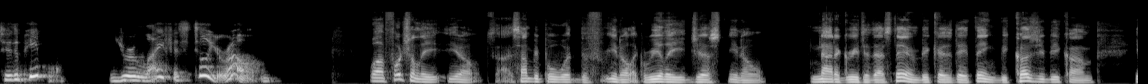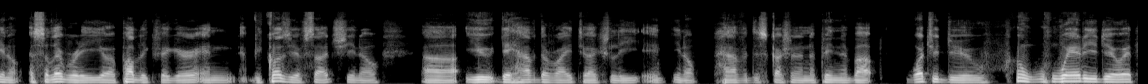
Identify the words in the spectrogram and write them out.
to the people. Your life is still your own. Well, unfortunately, you know, some people would, you know, like really just, you know, not agree to that statement because they think because you become, you know, a celebrity, you're a public figure, and because you're such, you know, uh, you they have the right to actually, you know, have a discussion and opinion about what you do, where do you do it,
